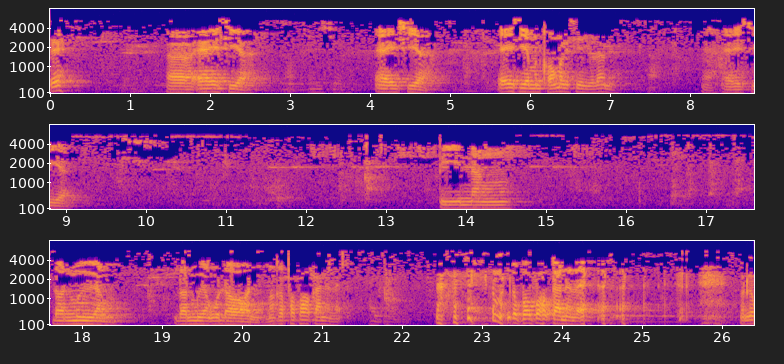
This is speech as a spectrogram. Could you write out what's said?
เอ๊ะเอ่อแอร์เอเชียแอร์เอเชียแอร์เอเชียมันของมาเลเซียอยู่แล้วเนี่ยแอร์เอเชีย ปีนัง ดอนเมือง ดอนเมืองอุดร มันก็พอๆกันนั่นแหละใช่ครับมันก็พอๆกันนั่นแหละ มันก็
